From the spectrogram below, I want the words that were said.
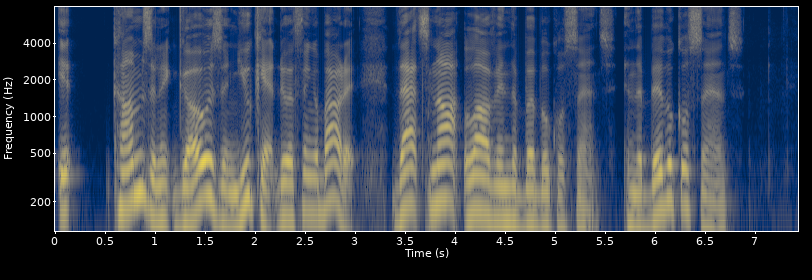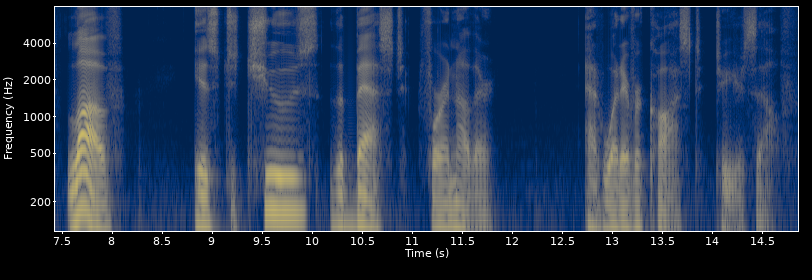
it comes and it goes and you can't do a thing about it. That's not love in the biblical sense. In the biblical sense, love is to choose the best for another at whatever cost to yourself.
